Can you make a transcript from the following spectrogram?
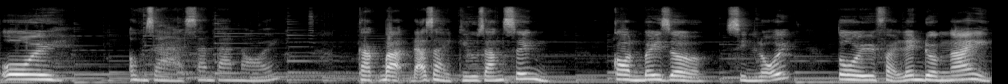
Ôi, Ông già Santa nói, các bạn đã giải cứu Giáng sinh. Còn bây giờ, xin lỗi, tôi phải lên đường ngay.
